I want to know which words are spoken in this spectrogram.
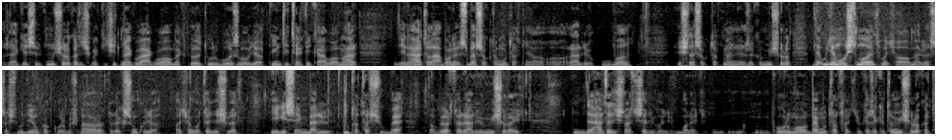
az elkészült műsorokat, és akkor kicsit megvágva, meg fölturbózva ugye a kinti technikával már. Én általában ezt beszoktam mutatni a, a Rádió Q-ban, és leszoktak menni ezek a műsorok. De ugye most majd, hogyha meg lesz a stúdiónk, akkor most már arra törekszünk, hogy a Agyhangot Egyesület égiszein belül mutathassuk be a Börtönrádió műsorait. De hát ez is nagyszerű, hogy van egy fórum, ahol bemutathatjuk ezeket a műsorokat.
